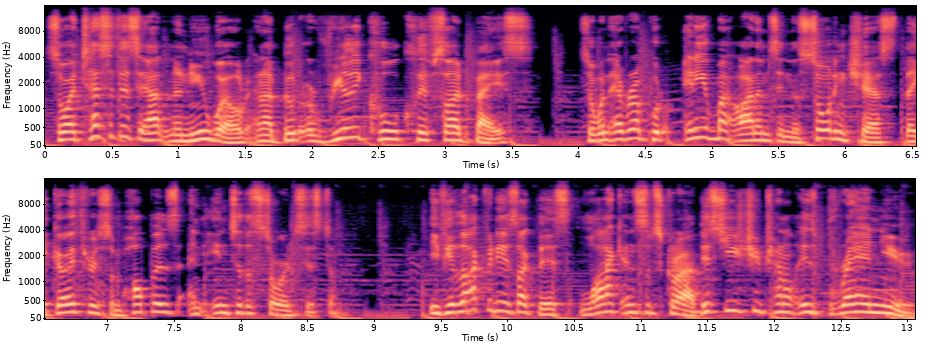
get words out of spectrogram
So I tested this out in a new world and I built a really cool cliffside base. So whenever I put any of my items in the sorting chest, they go through some hoppers and into the storage system. If you like videos like this, like and subscribe. This YouTube channel is brand new.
